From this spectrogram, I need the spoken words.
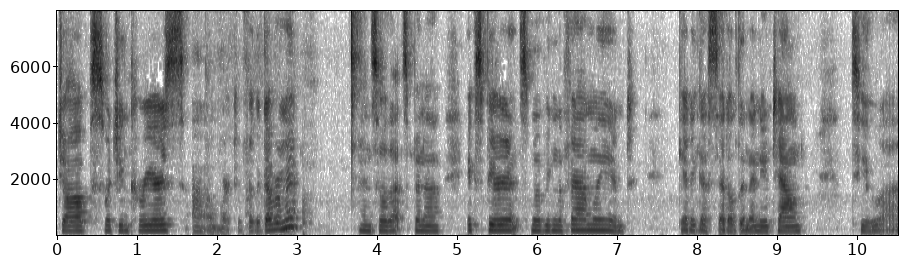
job switching careers, um, working for the government. And so that's been a experience moving the family and getting us settled in a new town to uh,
